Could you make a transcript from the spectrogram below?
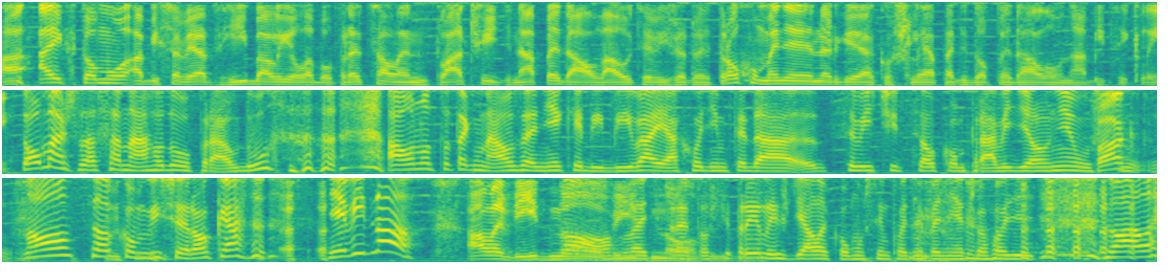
A aj k tomu, aby sa viac hýbali, lebo predsa len tlačiť na pedál v aute vyžaduje trochu menej energie ako šliapať do pedálov na bicykli. To máš zasa náhodou pravdu. a ono to tak naozaj niekedy býva. Ja chodím teda cvičiť celkom pravidelne. Už, Fakt? No, celkom vyše roka. Nevidno? Ale vidno, No, veď vidno. preto si vidno. príliš ďaleko, musím po tebe niečo hodiť. No ale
